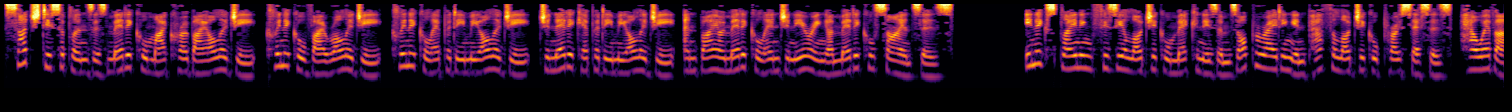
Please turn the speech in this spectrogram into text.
Such disciplines as medical microbiology, clinical virology, clinical epidemiology, genetic epidemiology, and biomedical engineering are medical sciences. In explaining physiological mechanisms operating in pathological processes, however,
